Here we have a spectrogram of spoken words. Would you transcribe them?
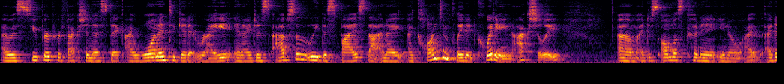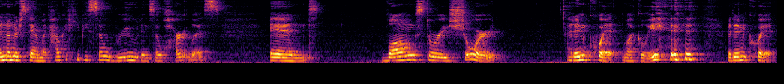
I was super perfectionistic. I wanted to get it right, and I just absolutely despised that. And I, I contemplated quitting actually. Um, I just almost couldn't, you know, I, I didn't understand, like, how could he be so rude and so heartless? And long story short, I didn't quit, luckily. I didn't quit.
